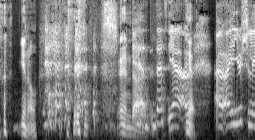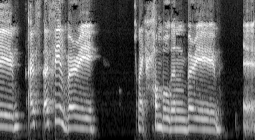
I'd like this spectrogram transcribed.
you know, and uh, Yeah, that's yeah. yeah. I, I usually I, I feel very like humbled and very. Uh,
